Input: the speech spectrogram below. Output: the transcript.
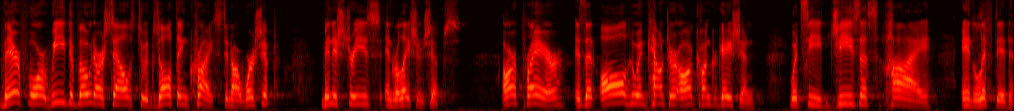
Therefore, we devote ourselves to exalting Christ in our worship, ministries, and relationships. Our prayer is that all who encounter our congregation would see Jesus high and lifted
